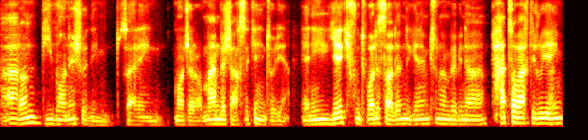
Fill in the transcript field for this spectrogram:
الان دیوانه شدیم سر این ماجرا. من به شخصه که اینطوری یعنی یک فوتبال سالم دیگه نمی‌تونم ببینم. حتی وقتی روی این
